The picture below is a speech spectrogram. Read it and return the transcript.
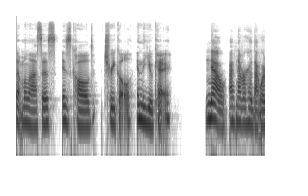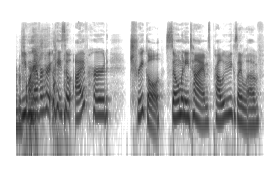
that molasses is called treacle in the UK? No, I've never heard that word before. You've never heard? Okay, so I've heard treacle so many times, probably because I love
